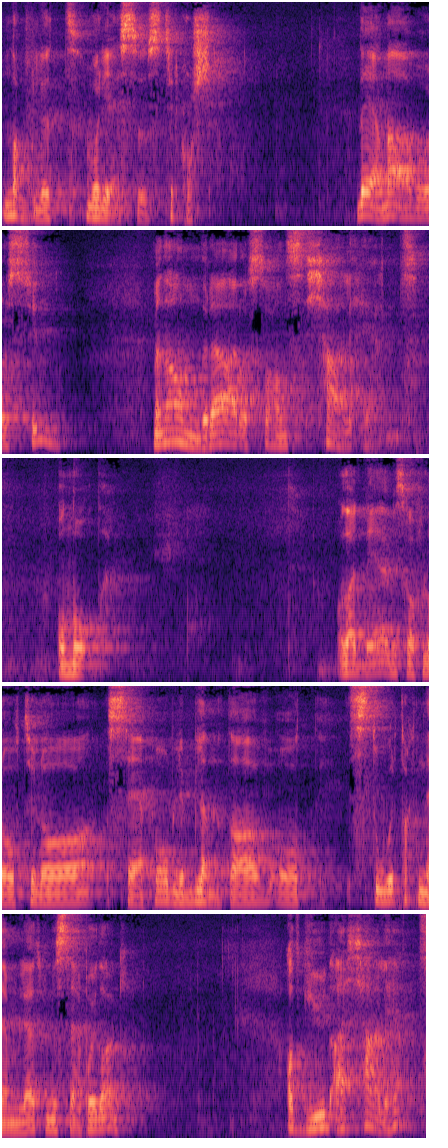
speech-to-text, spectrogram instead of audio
naglet vår Jesus til korset. Det ene er vår synd, men det andre er også hans kjærlighet og nåde. Og det er det vi skal få lov til å se på og bli blendet av og stor takknemlighet kunne se på i dag. At Gud er kjærlighet,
